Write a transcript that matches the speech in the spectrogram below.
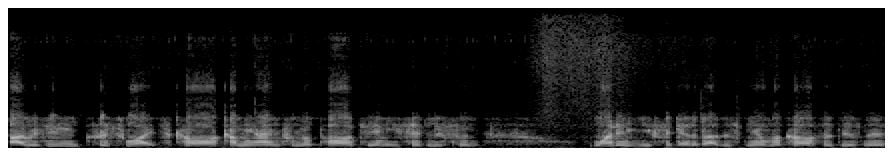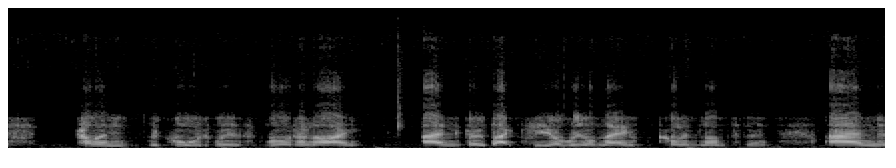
I was in Chris White's car coming home from a party and he said, listen, why don't you forget about this Neil MacArthur business? Come and record with Rod and I and go back to your real name, Colin Blunstone, and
